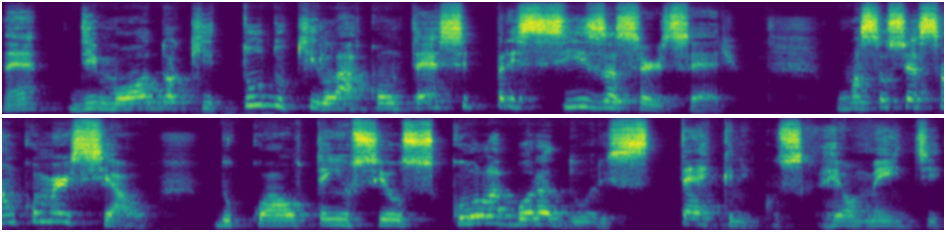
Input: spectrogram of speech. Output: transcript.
né? De modo a que tudo que lá acontece precisa ser sério. Uma associação comercial, do qual tem os seus colaboradores técnicos realmente,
